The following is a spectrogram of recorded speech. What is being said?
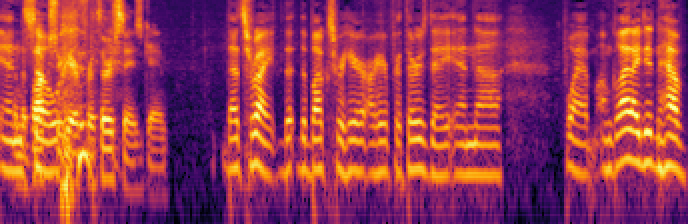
and, and, the so, Bucks are here for Thursday's game. That's right. The, the Bucks were here are here for Thursday, and uh, boy, I'm, I'm, glad I didn't have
